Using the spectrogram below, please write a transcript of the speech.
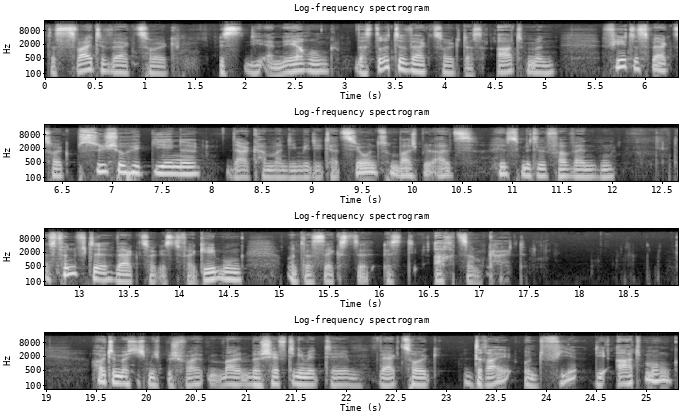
Das zweite Werkzeug ist die Ernährung. Das dritte Werkzeug das Atmen. Viertes Werkzeug Psychohygiene. Da kann man die Meditation zum Beispiel als Hilfsmittel verwenden. Das fünfte Werkzeug ist Vergebung und das sechste ist die Achtsamkeit. Heute möchte ich mich mal beschäftigen mit dem Werkzeug 3 und 4, die Atmung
